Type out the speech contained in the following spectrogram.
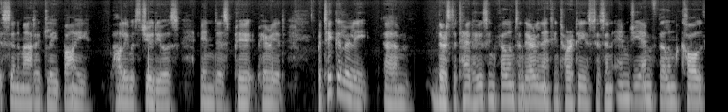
cinematically by Hollywood studios in this pe- period. Particularly, um, there's the Ted Husing films in the early 1930s. There's an MGM film called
